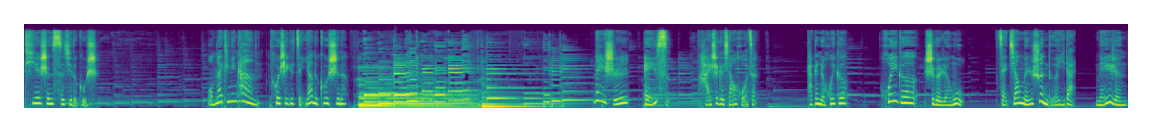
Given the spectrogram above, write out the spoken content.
贴身司机的故事。我们来听听看，会是一个怎样的故事呢？那时 S 还是个小伙子，他跟着辉哥。辉哥是个人物，在江门顺德一带，没人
